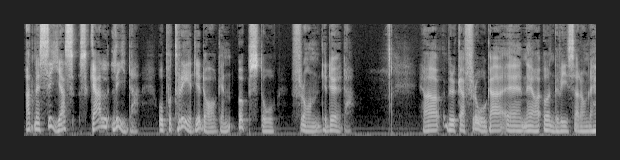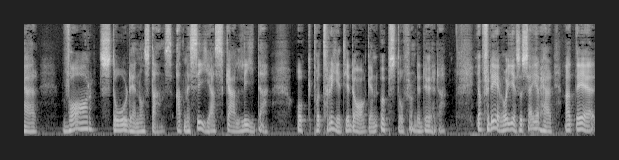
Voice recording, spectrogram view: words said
att Messias skall lida och på tredje dagen uppstå från de döda. Jag brukar fråga eh, när jag undervisar om det här, var står det någonstans att Messias skall lida och på tredje dagen uppstå från de döda. Ja, för det är vad Jesus säger här, att det är,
